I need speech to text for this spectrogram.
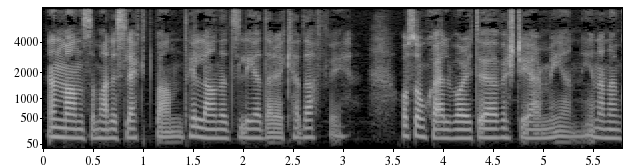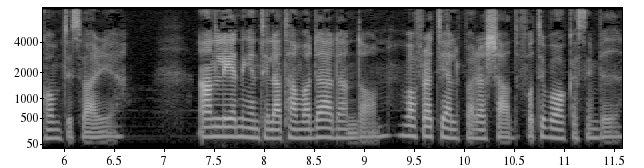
En man som hade släktband till landets ledare Gaddafi och som själv varit överst i armén innan han kom till Sverige. Anledningen till att han var där den dagen var för att hjälpa Rashad få tillbaka sin bil.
